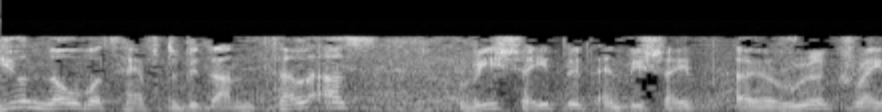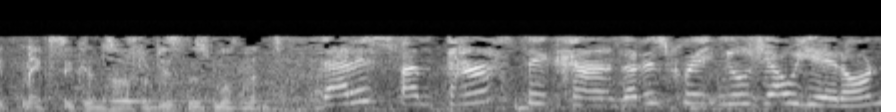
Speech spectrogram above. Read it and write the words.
You know what have to be done. Tell us, reshape it, and we shape a real great Mexican social business movement. That is fantastic, Hans. That is great news. Ya oyeron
